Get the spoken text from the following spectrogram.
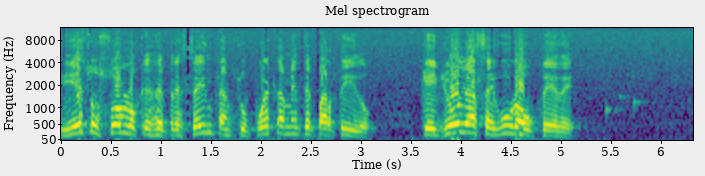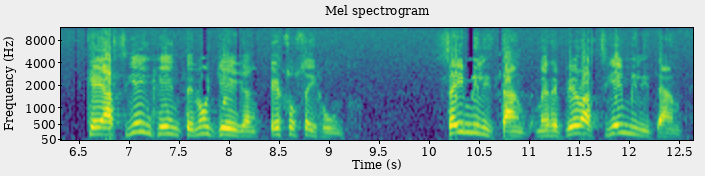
y esos son los que representan supuestamente partidos, que yo le aseguro a ustedes que a 100 gente no llegan esos seis juntos. Seis militantes, me refiero a 100 militantes.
